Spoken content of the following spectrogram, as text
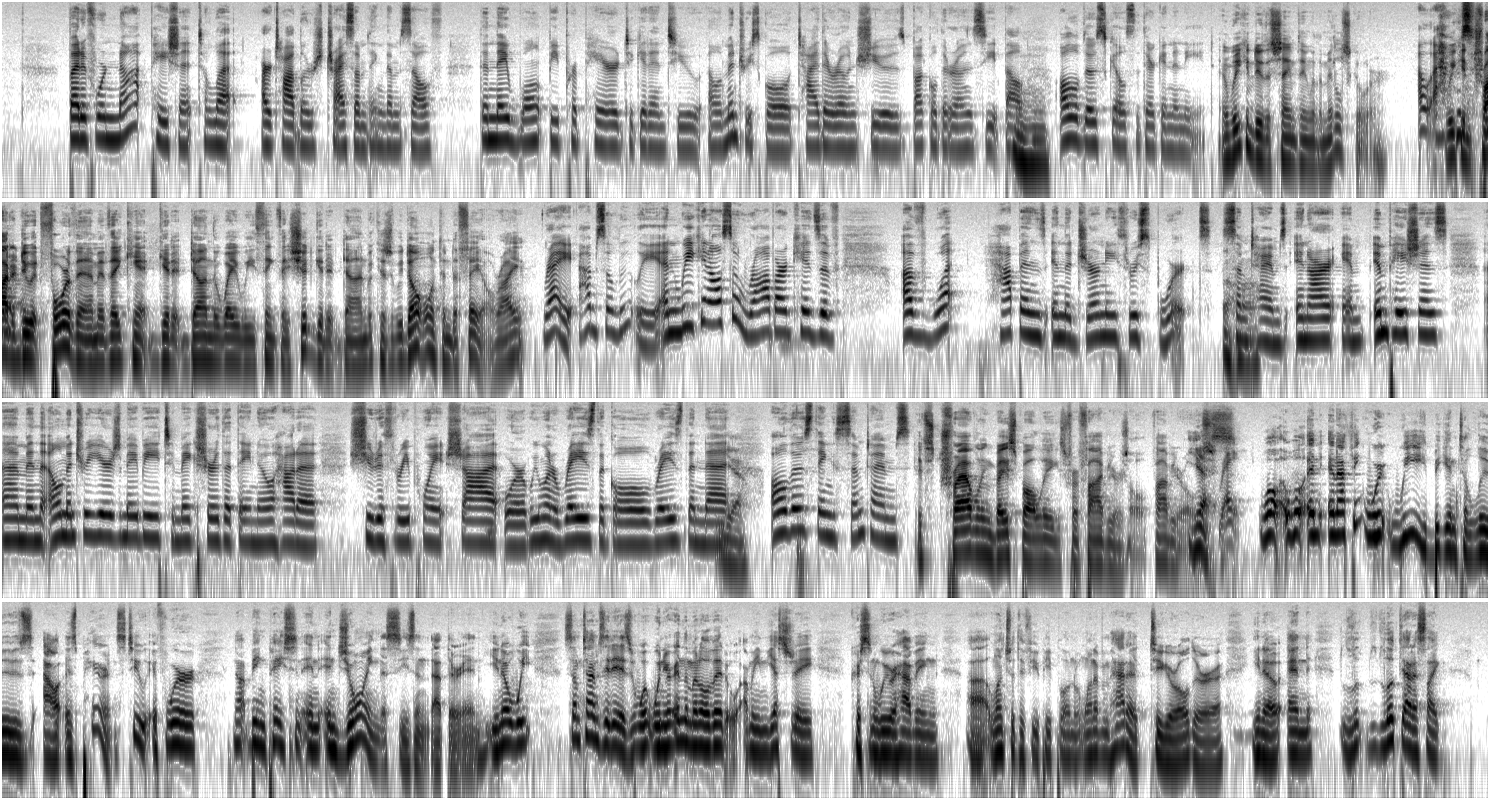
But if we're not patient to let our toddlers try something themselves, then they won't be prepared to get into elementary school, tie their own shoes, buckle their own seatbelt, mm-hmm. all of those skills that they're going to need. And we can do the same thing with a middle schooler. Oh, absolutely. We can try to do it for them if they can't get it done the way we think they should get it done because we don't want them to fail, right? Right, absolutely. And we can also rob our kids of of what happens in the journey through sports sometimes in our Im- impatience um, in the elementary years maybe to make sure that they know how to shoot a three point shot or we want to raise the goal raise the net Yeah. all those things sometimes It's traveling baseball leagues for five years old, five year olds. Yes. Right. Well, well, and, and I think we we begin to lose out as parents too if we're not being patient and enjoying the season that they're in. You know, we sometimes it is when you're in the middle of it. I mean, yesterday, Kristen, we were having uh, lunch with a few people, and one of them had a two year old, or a, you know, and l- looked at us like.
